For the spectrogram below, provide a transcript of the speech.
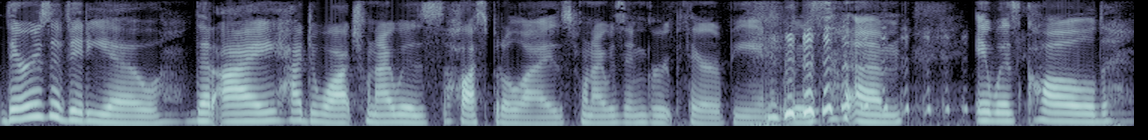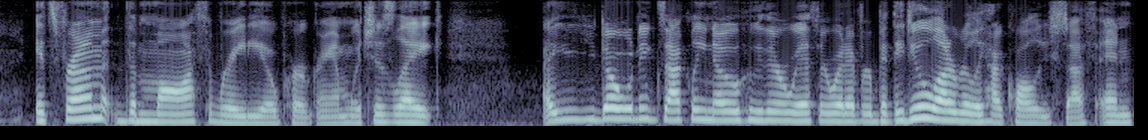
there is a video that I had to watch when I was hospitalized when I was in group therapy, and it was um, it was called. It's from the Moth Radio program, which is like I don't exactly know who they're with or whatever, but they do a lot of really high quality stuff. And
